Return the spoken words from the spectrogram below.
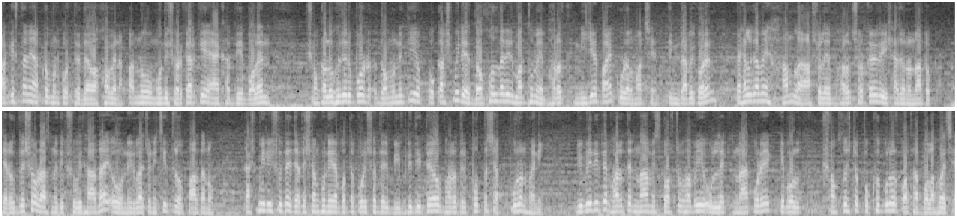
পাকিস্তানে আক্রমণ করতে দেওয়া হবে না। পান্নু মোদী সরকারকে এক হাত দিয়ে বলেন, সংখ্যালঘুদের উপর দমননীতি ও কাশ্মীরে দখলদারির মাধ্যমে ভারত নিজের পায়ে কুড়াল মারছে। তিনি দাবি করেন, পেহেলগামে হামলা আসলে ভারত সরকারেরই সাজানো নাটক, যার উদ্দেশ্য রাজনৈতিক সুবিধা আদায় ও নির্বাচনী চিত্র পাল্টানো। কাশ্মীর ইস্যুতে জাতিসংঘ নিরাপত্তা পরিষদের বিবৃতিতেও ভারতের প্রত্যাশা পূরণ হয়নি। বিবৃতিতে ভারতের নাম স্পষ্টভাবেই উল্লেখ না করে কেবল সংশ্লিষ্ট পক্ষগুলোর কথা বলা হয়েছে।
